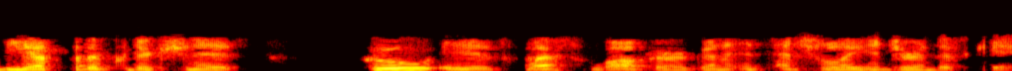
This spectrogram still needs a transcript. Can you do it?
The other prediction is, who is Wes Welker going to intentionally injure in this game?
